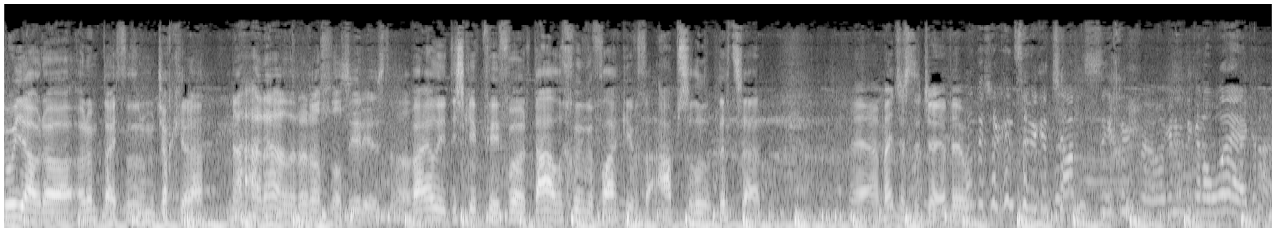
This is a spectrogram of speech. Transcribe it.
dwy awr o, o'r ymdaith, oedden nhw'n jocio na. Na, na, oedden nhw'n hollol serious. dwi'n meddwl. Mae Eli di skipu ffwr, dal y chwyfio fflagi, fatha absolute dytar. Ie, yeah, mae just a joy o byw. Ond eisiau gyntaf i gael chance i chwyfio, gen i wedi gan o le, gyna.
